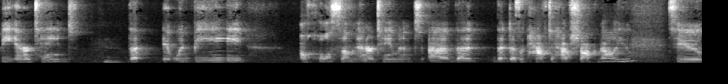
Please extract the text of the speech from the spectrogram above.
be entertained, mm-hmm. that it would be a wholesome entertainment uh, that that doesn't have to have shock value to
